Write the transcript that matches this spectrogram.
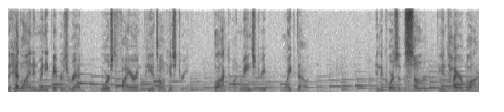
The headline in many papers read, Worst Fire in Peotone History, Block on Main Street Wiped Out. In the course of the summer, the entire block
